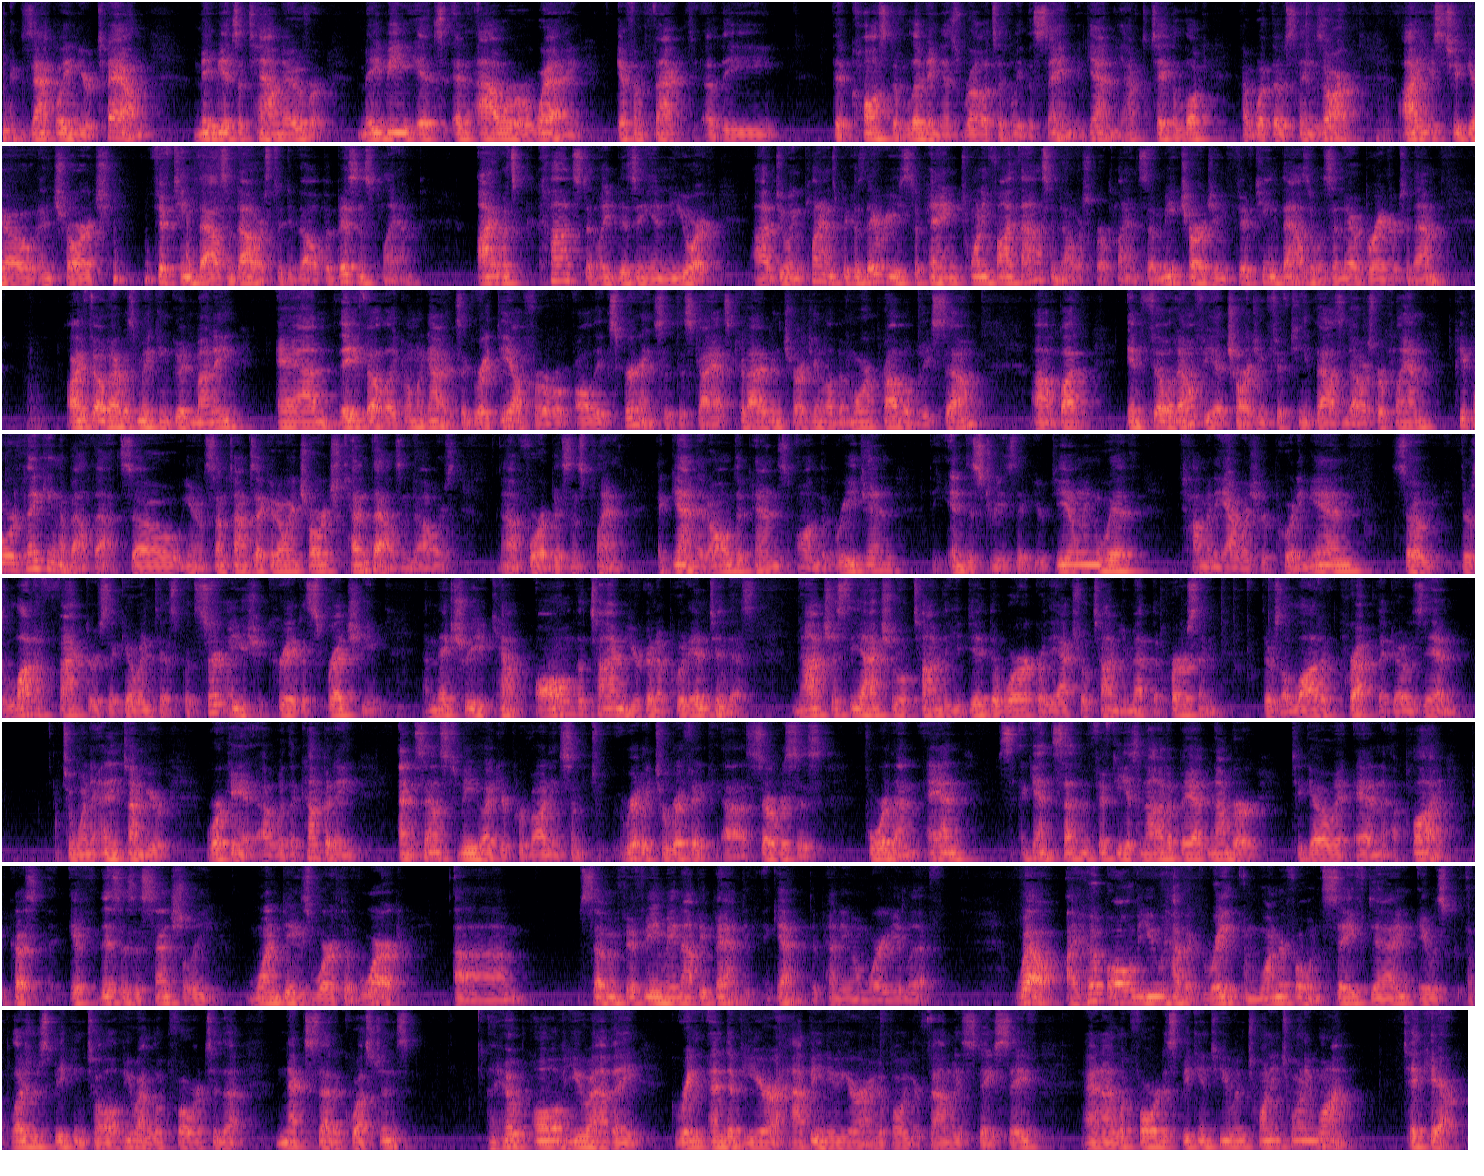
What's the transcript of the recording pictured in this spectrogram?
exactly in your town. Maybe it's a town over. Maybe it's an hour away if in fact uh, the the cost of living is relatively the same. Again, you have to take a look at what those things are. I used to go and charge $15,000 to develop a business plan. I was constantly busy in New York uh, doing plans because they were used to paying $25,000 for a plan. So me charging 15,000 was a no-brainer to them. I felt I was making good money and they felt like, oh my God, it's a great deal for all the experience that this guy has. Could I have been charging a little bit more? Probably so. Uh, but in Philadelphia, charging $15,000 for a plan, people were thinking about that. So, you know, sometimes I could only charge $10,000 uh, for a business plan. Again, it all depends on the region, the industries that you're dealing with, how many hours you're putting in. So there's a lot of factors that go into this, but certainly you should create a spreadsheet and make sure you count all the time you're going to put into this, not just the actual time that you did the work or the actual time you met the person. There's a lot of prep that goes in to when anytime you're working uh, with a company. And it sounds to me like you're providing some really terrific uh, services for them. And again, 750 is not a bad number to go and apply because if this is essentially one day's worth of work, um, 750 may not be bad, again, depending on where you live. Well, I hope all of you have a great and wonderful and safe day. It was a pleasure speaking to all of you. I look forward to the next set of questions. I hope all of you have a great end of year, a happy new year. I hope all your families stay safe. And I look forward to speaking to you in 2021. Take care.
